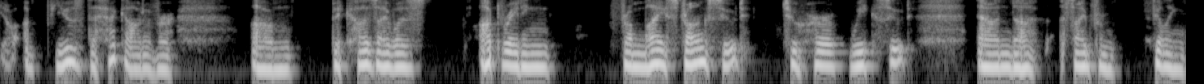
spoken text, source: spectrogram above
you know, abused the heck out of her um, because I was operating from my strong suit to her weak suit. And uh, aside from feeling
